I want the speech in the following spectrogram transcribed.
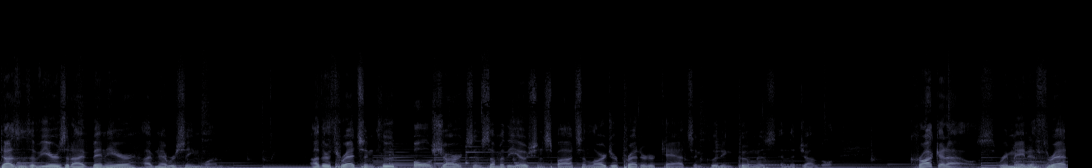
dozens of years that I've been here, I've never seen one. Other threats include bull sharks in some of the ocean spots and larger predator cats, including pumas in the jungle. Crocodiles remain a threat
